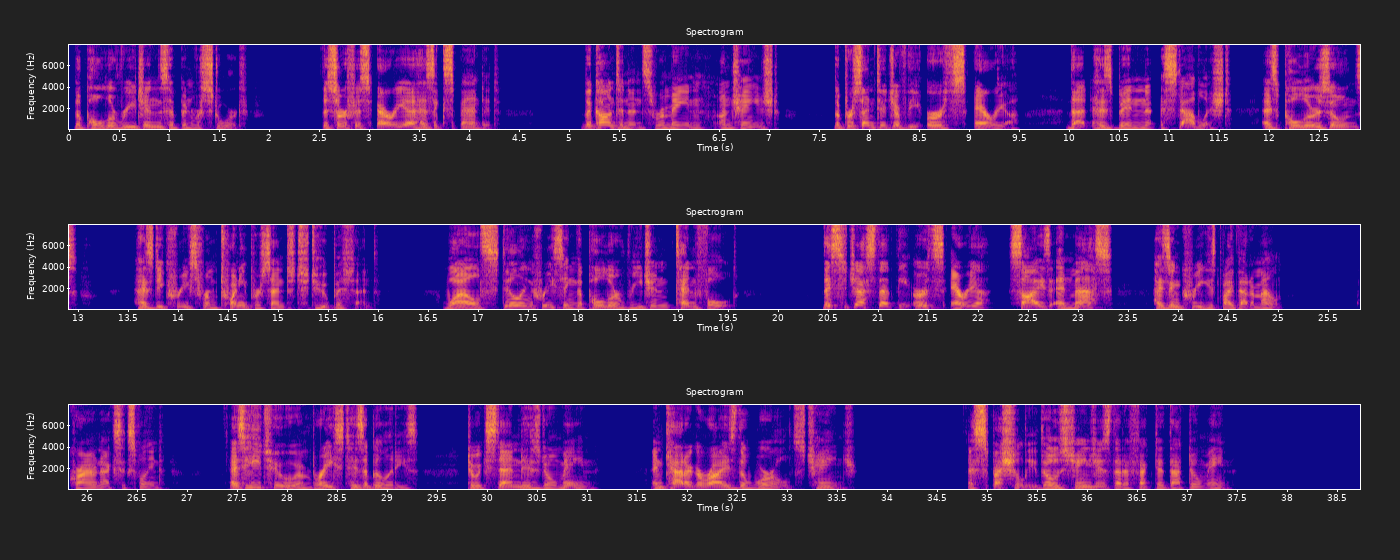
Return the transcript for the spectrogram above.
The polar regions have been restored. The surface area has expanded. The continents remain unchanged. The percentage of the Earth's area that has been established as polar zones has decreased from 20% to 2%, while still increasing the polar region tenfold. This suggests that the Earth's area, size, and mass has increased by that amount, Cryonax explained, as he too embraced his abilities to extend his domain and categorize the world's change, especially those changes that affected that domain.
